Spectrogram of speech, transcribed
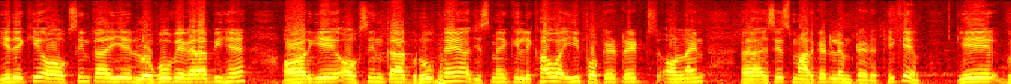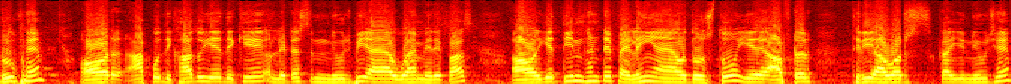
ये देखिए ऑक्सीजन का ये लोगो वगैरह भी है और ये ऑक्सीजन का ग्रुप है जिसमें कि लिखा हुआ ई पॉकेट रेट्स ऑनलाइन एसिस मार्केट लिमिटेड ठीक है? ये ग्रुप है। और आपको दिखा दूँ, ये देखिए लेटेस्ट न्यूज़ भी आया हुआ है मेरे पास। और ये तीन घंटे पहले ही आया हो दोस्तों, ये आफ्टर थ्री आवर्स का ये न्यूज़ है।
